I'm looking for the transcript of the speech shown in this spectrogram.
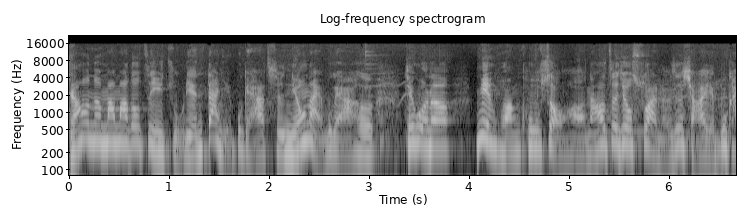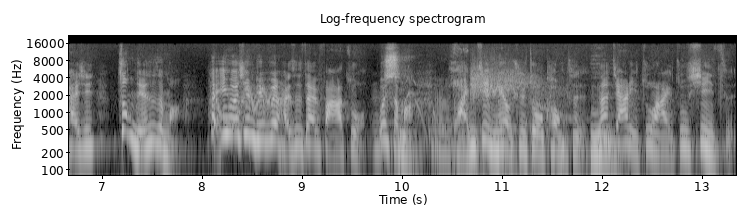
然后呢，妈妈都自己煮，连蛋也不给他吃，牛奶也不给他喝。结果呢，面黄枯瘦哈，然后这就算了，这小孩也不开心。重点是什么？他异位性皮肤炎还是在发作，为什么？环境没有去做控制。那家里住哪里？住戏子，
